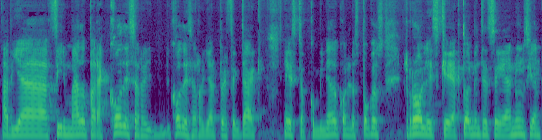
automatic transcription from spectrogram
había firmado para co-desarroll- co-desarrollar Perfect Dark. Esto, combinado con los pocos roles que actualmente se anuncian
